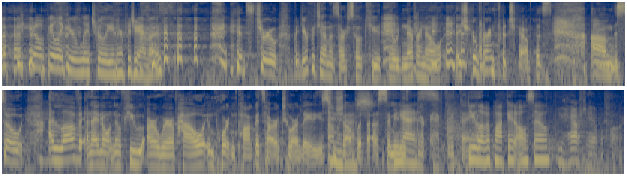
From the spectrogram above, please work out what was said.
you don't feel like you're literally in your pajamas. it's true, but your pajamas are so cute. They would never know that you're wearing pajamas. Um, so I love, and I don't know if you are aware of how important pockets are to our ladies who oh shop gosh. with us. I mean, yes. they're everything. Do you love a pocket also? You have to have a pocket.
